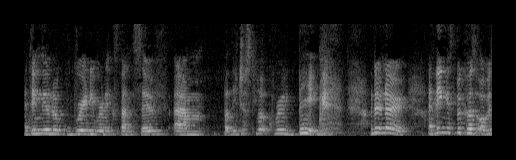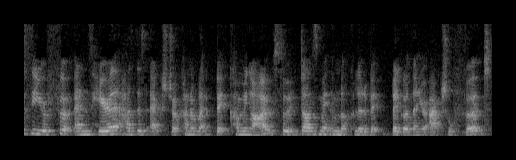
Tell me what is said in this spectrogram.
I think they look really really expensive um, but they just look really big. I don't know. I think it's because obviously your foot ends here and it has this extra kind of like bit coming out so it does make them look a little bit bigger than your actual foot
